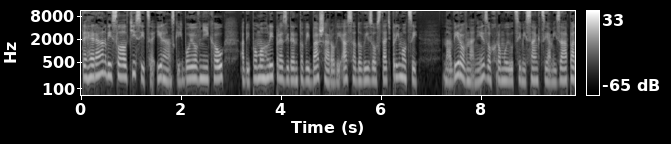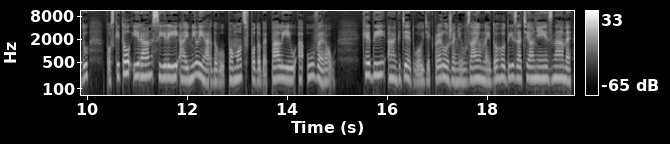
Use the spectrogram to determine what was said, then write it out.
Teherán vyslal tisíce iránskych bojovníkov, aby pomohli prezidentovi Bašarovi Asadovi zostať pri moci. Na vyrovnanie s ochromujúcimi sankciami Západu poskytol Irán Sýrii aj miliardovú pomoc v podobe palív a úverov. Kedy a kde dôjde k predloženiu vzájomnej dohody zatiaľ nie je známe,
